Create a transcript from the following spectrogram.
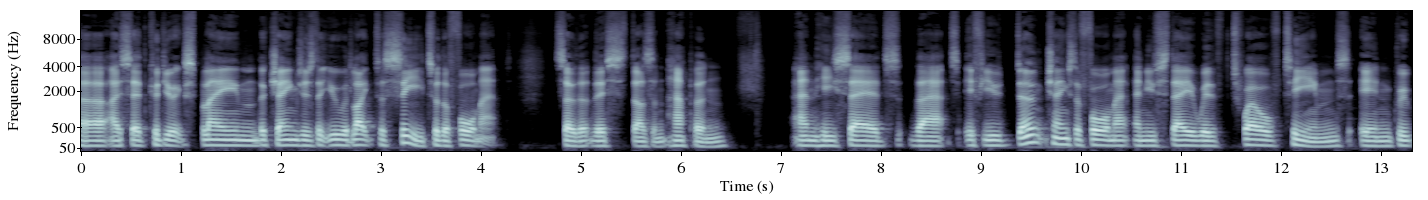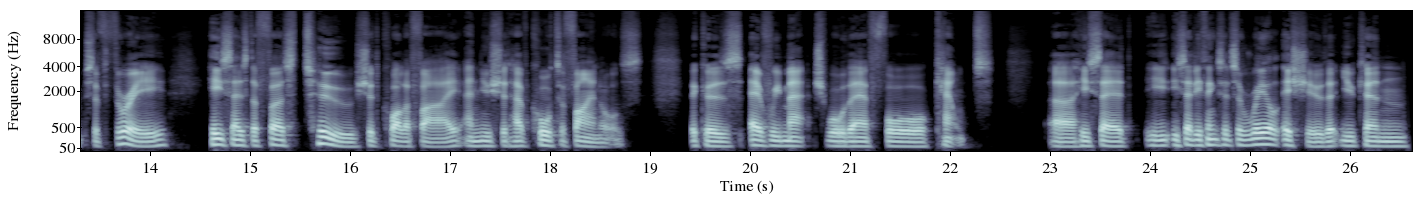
uh, I said, could you explain the changes that you would like to see to the format so that this doesn't happen? And he said that if you don't change the format and you stay with 12 teams in groups of three, he says the first two should qualify and you should have quarterfinals because every match will therefore count. Uh, he said he, he said he thinks it's a real issue that you can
